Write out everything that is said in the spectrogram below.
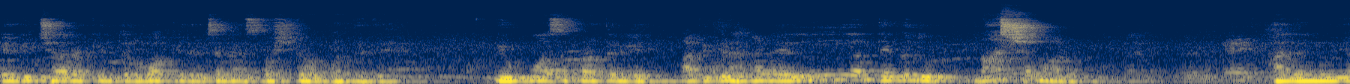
ವ್ಯಭಿಚಾರಕ್ಕಿಂತ ವಾಕ್ಯದ ಚೆನ್ನಾಗಿ ಸ್ಪಷ್ಟವಾಗಿ ಬರ್ತದೆ. ಈ ಉಪವಾಸ ಪ್ರಾರ್ಥನೆಯಲ್ಲಿ ಆ ವಿಗ್ರಹಗಳನ್ನ ಎಲ್ಲ ತೆಗೆದು ನಾಶ ಮಾಡು. ಹಾಲೆಲ್ಲೂಯ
